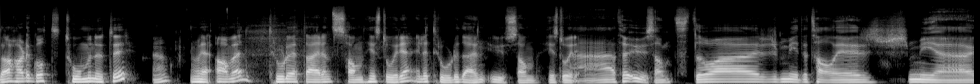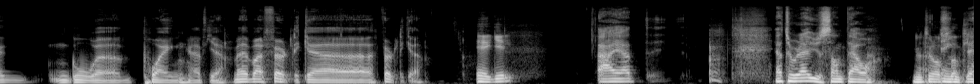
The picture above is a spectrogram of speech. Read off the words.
Da har det gått to minutter. Ja. Eh, Ahmed, tror du dette er en sann historie, eller tror du det er en usann historie? Nei, jeg tror det er usant. Det var mye detaljer, mye gode poeng, jeg vet ikke. Men jeg bare følte ikke, følte ikke det. Egil, Nei, jeg, jeg tror det er usant, jeg òg. du tror også Egentlig.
